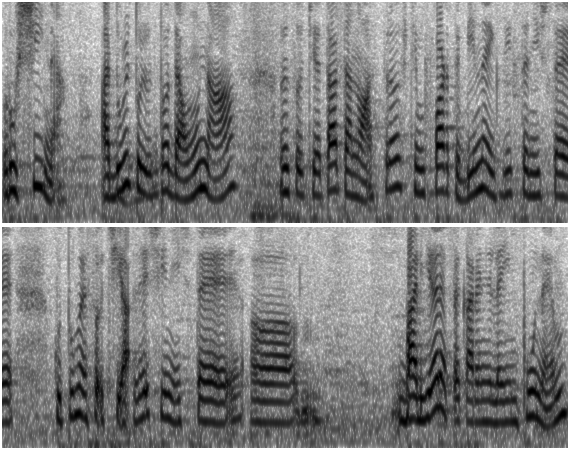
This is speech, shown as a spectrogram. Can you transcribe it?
rușinea. Adultul întotdeauna, în societatea noastră, știm foarte bine, există niște cutume sociale și niște uh, bariere pe care ni le impunem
